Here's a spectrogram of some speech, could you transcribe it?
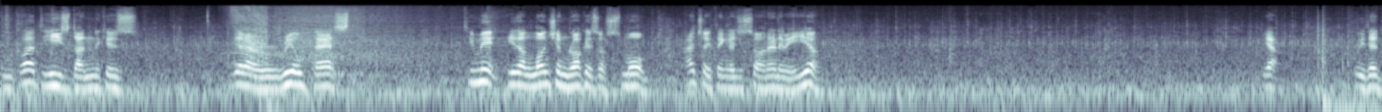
I'm glad he's done because they're a real pest. Teammate either launching rockets or smoke. I actually think I just saw an enemy here. Yeah, we did.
